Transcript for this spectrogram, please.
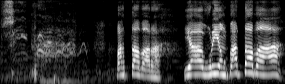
씨발. 빠따 봐라. 야, 우리 형 빠따 봐.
